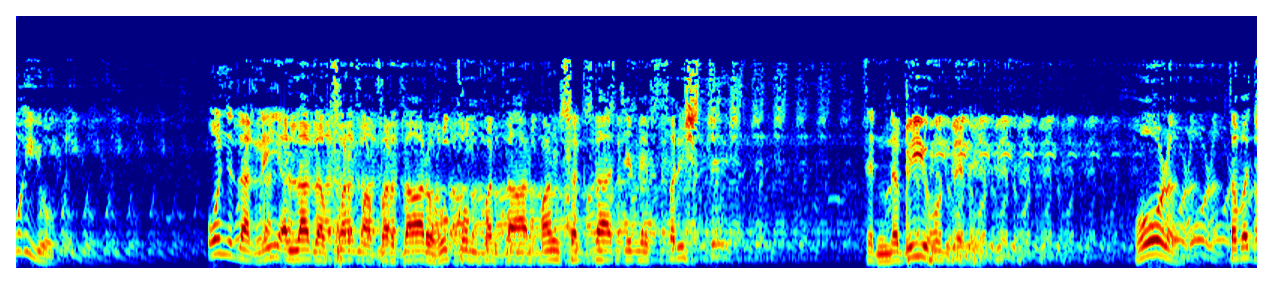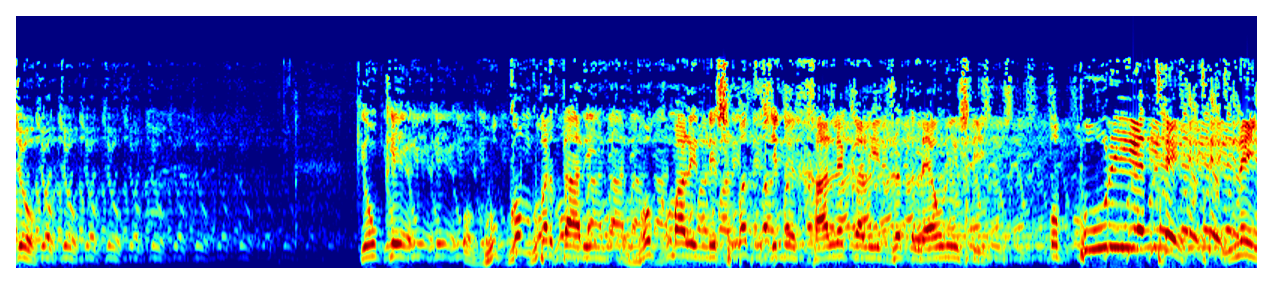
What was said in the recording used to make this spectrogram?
کوئی ہو۔ انج دا نہیں، اللہ دا فرما بردار، حکم بردار بن سکتا جی فرشتے تے نبی ہوندے نے۔ ہون، توجہ۔ کیونکہ حکم برداری، حکم والی نسبت جنہیں خالق والی عزت لیا سی، وہ پوری اتنے نہیں۔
